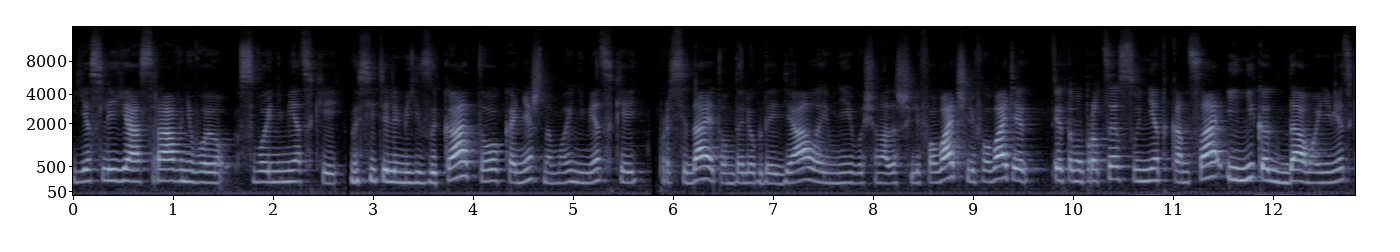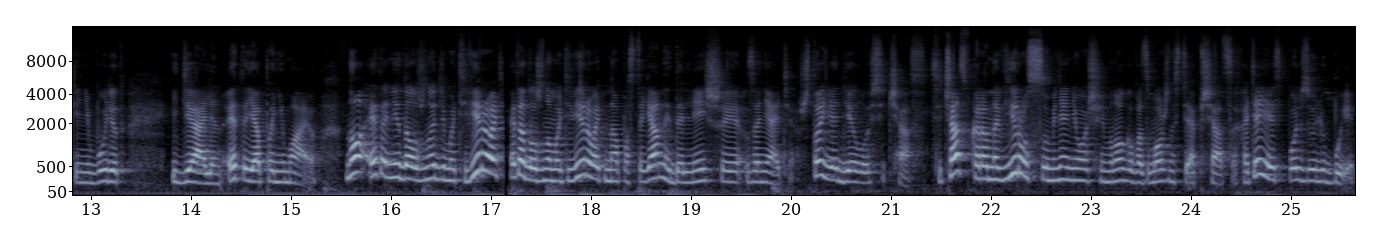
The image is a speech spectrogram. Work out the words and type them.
Если я сравниваю свой немецкий с носителями языка, то, конечно, мой немецкий проседает, он далек до идеала, и мне его еще надо шлифовать. Шлифовать этому процессу нет конца, и никогда мой немецкий не будет идеален, это я понимаю. Но это не должно демотивировать, это должно мотивировать на постоянные дальнейшие занятия. Что я делаю сейчас? Сейчас в коронавирус у меня не очень много возможностей общаться, хотя я использую любые.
